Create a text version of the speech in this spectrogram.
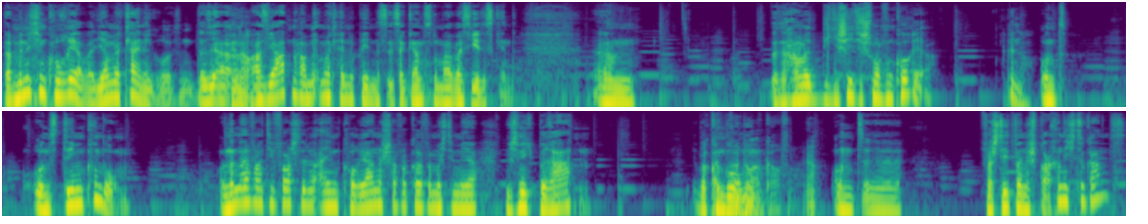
dann bin ich in Korea, weil die haben ja kleine Größen. Also, ja, Genau. Asiaten haben immer kleine Penisse, das ist ja ganz normal, weiß jedes Kind. Ähm, dann haben wir die Geschichte schon mal von Korea. Genau. Und, und dem Kondom. Und dann einfach die Vorstellung, ein koreanischer Verkäufer möchte mir, möchte mich beraten. Über Kondome. Kondome kaufen, ja. Und äh, versteht meine Sprache nicht so ganz.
